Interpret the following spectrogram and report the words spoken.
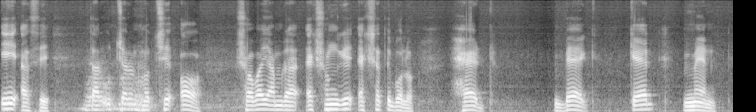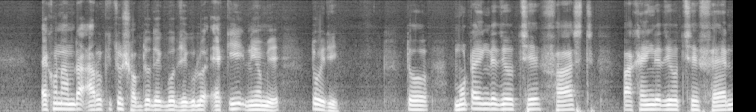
এ আছে। তার উচ্চারণ হচ্ছে অ। সবাই আমরা একসঙ্গে একসাথে বলো। Had bag cad man. এখন আমরা আরও কিছু শব্দ দেখব যেগুলো একই নিয়মে তৈরি। তো মোটা ইংরেজি হচ্ছে ফাস্ট, পাখা ইংরেজি হচ্ছে ফ্যান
